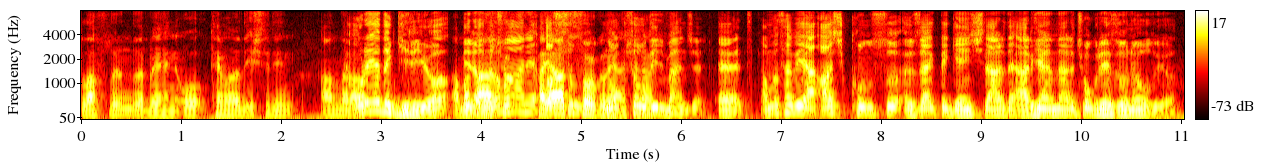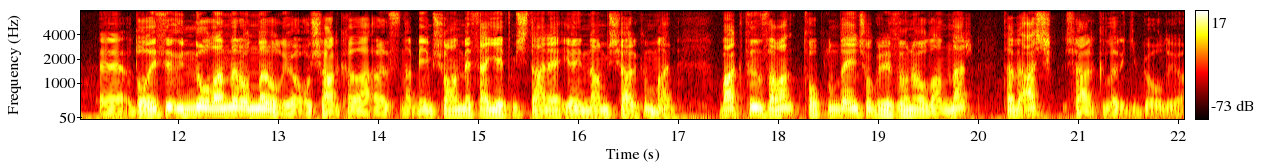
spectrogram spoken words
laflarını da ve hani o temada da işlediğin anlar Ya oraya da giriyor Ama biraz daha ama çok hani hayatı asıl sorgulayan nokta o şeyler. değil bence. Evet. Ama tabii ya aşk konusu özellikle gençlerde, ergenlerde çok rezone oluyor. Ee, dolayısıyla ünlü olanlar onlar oluyor o şarkılar arasında. Benim şu an mesela 70 tane yayınlanmış şarkım var. Baktığın zaman toplumda en çok rezone olanlar tabii aşk şarkıları gibi oluyor.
